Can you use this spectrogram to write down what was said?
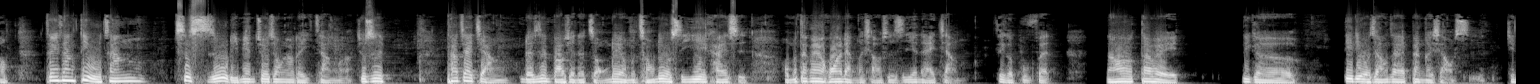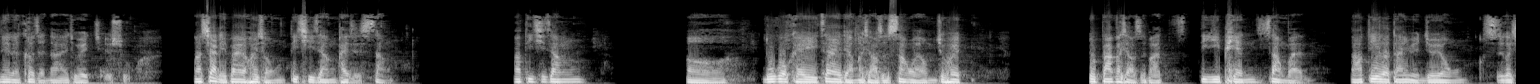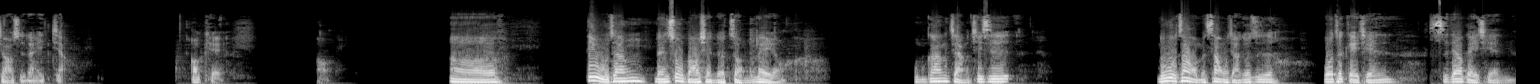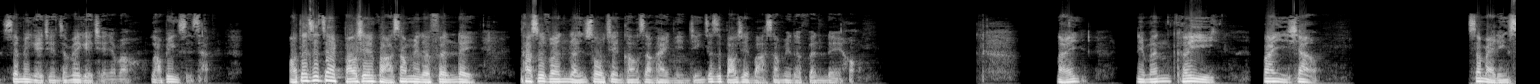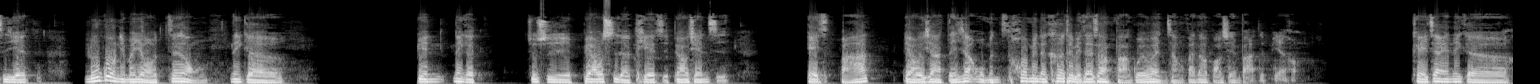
好，这一章第五章是实物里面最重要的一章了，就是他在讲人身保险的种类。我们从六十一页开始，我们大概要花两个小时时间来讲这个部分，然后待会那个第六章在半个小时，今天的课程大概就会结束。那下礼拜会从第七章开始上，那第七章，呃，如果可以在两个小时上完，我们就会就八个小时把第一篇上完，然后第二个单元就用十个小时来讲。OK，好，呃，第五章人寿保险的种类哦，我们刚刚讲，其实如果照我们上午讲，就是活着给钱。死掉给钱，生命给钱，残废给钱，有没有？老病死残，好，但是在保险法上面的分类，它是分人寿、健康、伤害、年金，这是保险法上面的分类哈。来，你们可以翻一下三百零四页，如果你们有这种那个边那个就是标示的贴纸、标签纸，可以把它标一下。等一下，我们后面的课特别在上法规会很常翻到保险法这边哈。可以在那个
